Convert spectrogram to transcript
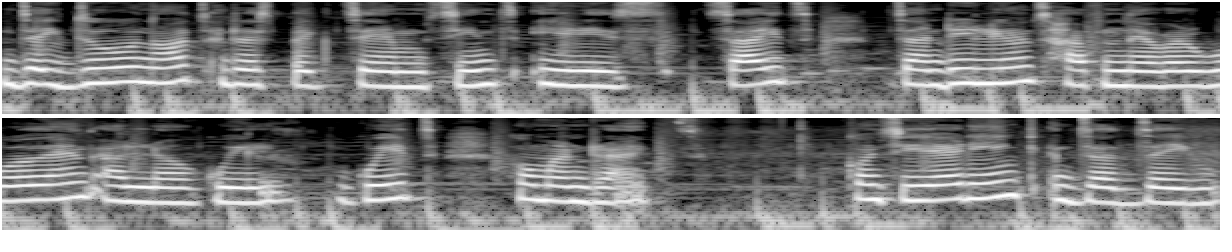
they do not respect them since it is said that religions have never wouldn't along with, with human rights, considering that they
